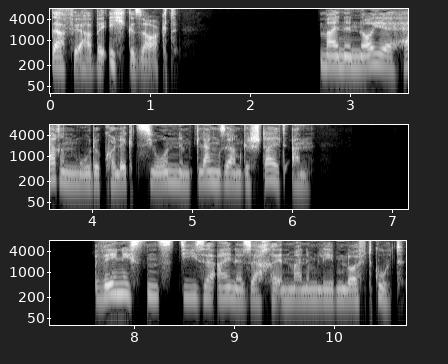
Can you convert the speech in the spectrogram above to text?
Dafür habe ich gesorgt. Meine neue Herrenmodekollektion nimmt langsam Gestalt an. Wenigstens diese eine Sache in meinem Leben läuft gut.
